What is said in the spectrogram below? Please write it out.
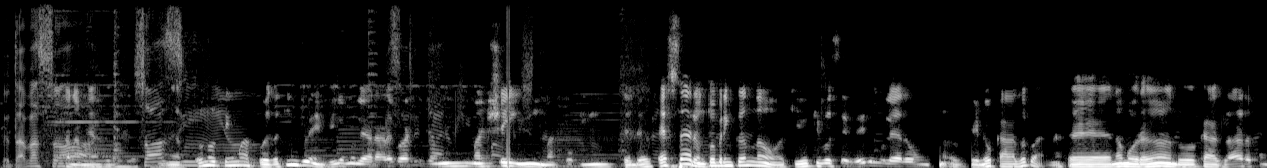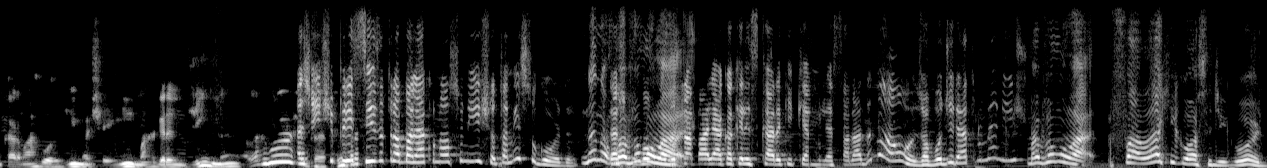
Eu tava só, Tá na merda. sozinho. Eu notei uma coisa, aqui em Joinville a mulherada gosta de um mais cheinho, mais fofinho, entendeu? É sério, eu não tô brincando não. Aqui o que você vê de mulherão, é meu caso agora, né? É, namorando ou casada com um cara mais gordinho, mais cheinho, mais grandinho, né? Elas gostam. A gente cara. precisa trabalhar com o nosso nicho. Eu também sou gorda. Não, não, Você acha mas que eu vamos vou, lá. vou trabalhar com aqueles caras que quer mulher sarada? Não, eu já vou direto no meu nicho. Mas vamos lá, falar que gosta de gordo,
